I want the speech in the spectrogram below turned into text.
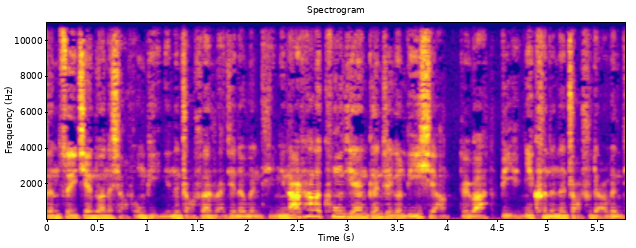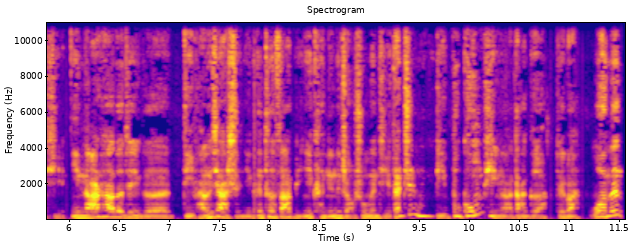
跟最尖端的小鹏比，你能找出来软件的问题；你拿它的空间跟这个理想，对吧？比你可能能找出点问题；你拿它的这个底盘的驾驶，你跟特斯拉比，你肯定能找出问题。但这种比。不公平啊，大哥，对吧？我们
